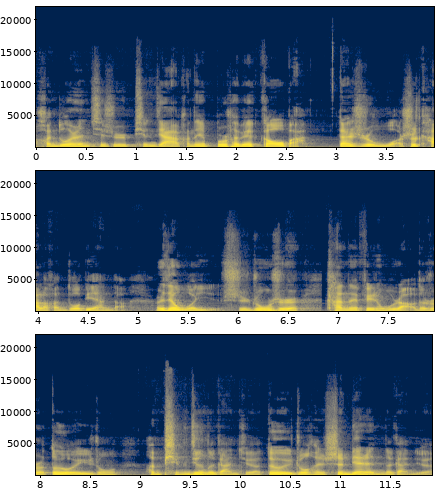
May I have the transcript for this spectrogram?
很多人其实评价可能也不是特别高吧，但是我是看了很多遍的，而且我始终是看那《非诚勿扰》的时候，都有一种很平静的感觉，都有一种很身边人的感觉。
